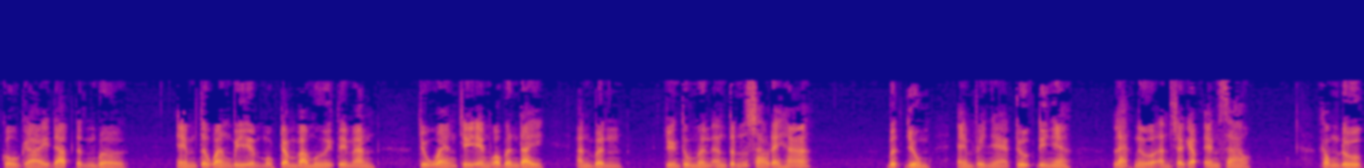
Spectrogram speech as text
Cô gái đáp tỉnh bơ. Em tới quán bia 130 tìm anh, chủ quán chỉ em qua bên đây, anh Bình, chuyện tụi mình anh tính sao đây hả? Bích Dung, em về nhà trước đi nha, lát nữa anh sẽ gặp em sao? Không được,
